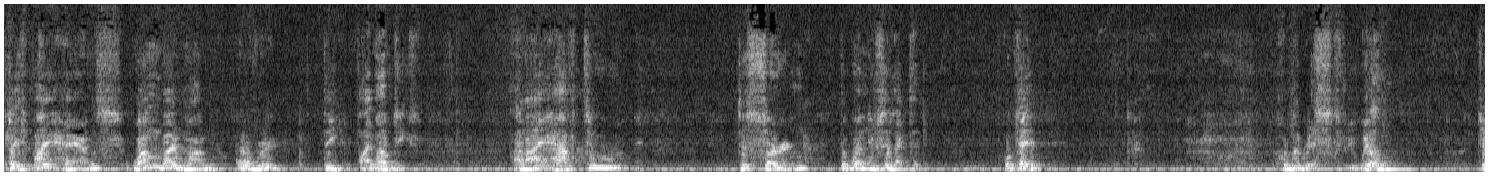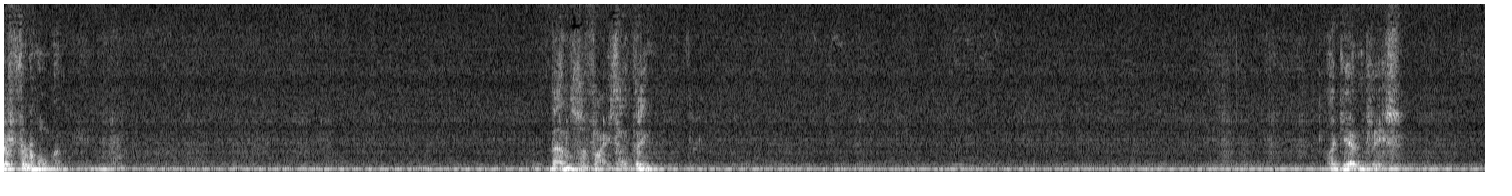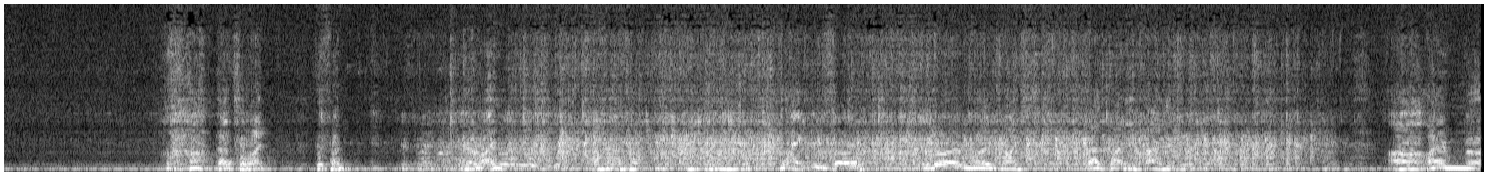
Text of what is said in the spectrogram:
place my hands one by one over the five objects. And I have to discern the one you selected. Okay? On the wrist, if you will, just for a moment. That'll suffice, I think. Again, please. That's all right. This one. Is that right? Thank you, sir. Very, very much. That's mighty kind of you. Uh, I'm. Uh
